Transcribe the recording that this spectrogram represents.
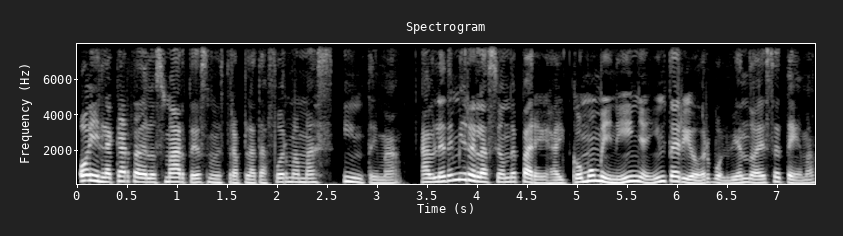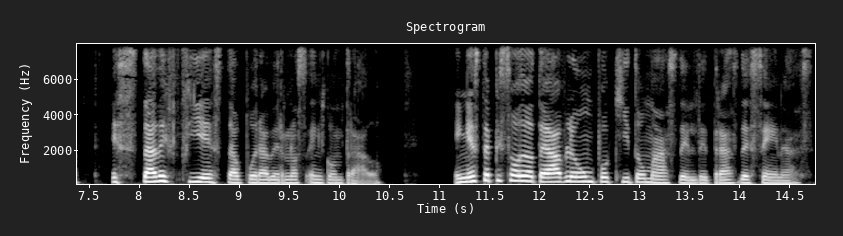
Hoy en la Carta de los Martes, nuestra plataforma más íntima, hablé de mi relación de pareja y cómo mi niña interior, volviendo a ese tema, está de fiesta por habernos encontrado. En este episodio te hablo un poquito más del detrás de escenas,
